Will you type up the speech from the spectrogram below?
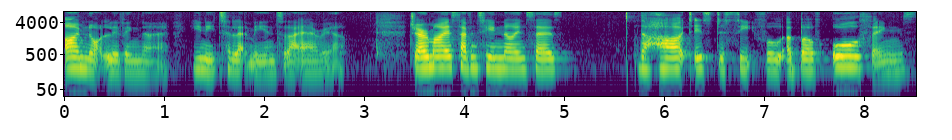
I'm not living there. You need to let me into that area. Jeremiah 17 9 says, the heart is deceitful above all things.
